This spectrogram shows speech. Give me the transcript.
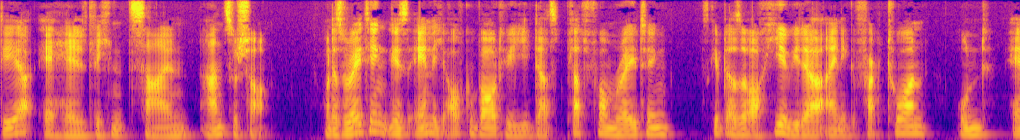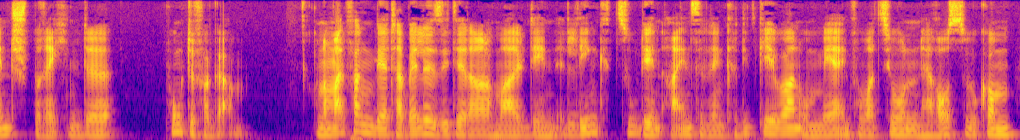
der erhältlichen Zahlen anzuschauen. Und das Rating ist ähnlich aufgebaut wie das Plattform-Rating. Es gibt also auch hier wieder einige Faktoren und entsprechende Punktevergaben. Und am Anfang der Tabelle seht ihr dann nochmal den Link zu den einzelnen Kreditgebern, um mehr Informationen herauszubekommen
